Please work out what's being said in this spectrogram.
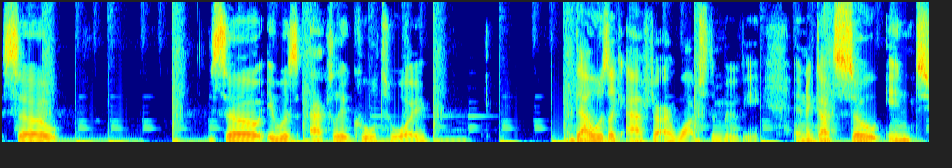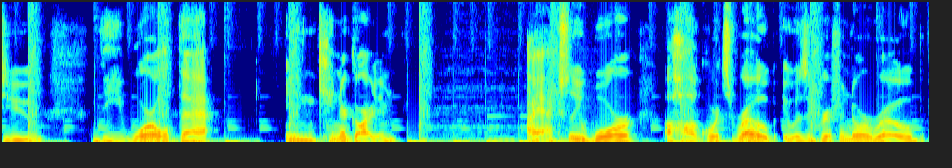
So so it was actually a cool toy. That was like after I watched the movie and I got so into the world that in kindergarten I actually wore a Hogwarts robe. It was a Gryffindor robe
